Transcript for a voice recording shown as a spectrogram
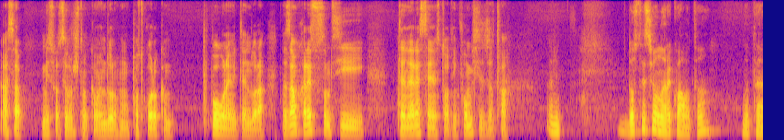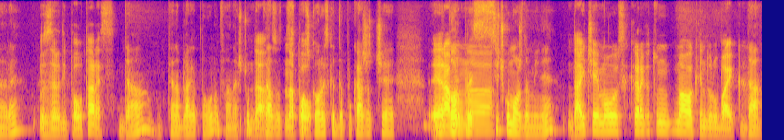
Аз сега мисля да се връщам към ендуро, но по-скоро към по-големите ендура. Не знам, харесал съм си Тенере 700. Какво мислиш за това? Ами, доста е силна рекламата на ТНР. Заради Пол Тарес. Да, те наблягат много на това нещо. Да, Показват, на пол. по-скоро искат да покажат, че Е мотор през на- всичко може да мине. Да, и че е мога да се кара като малък ендуробайк. Да,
